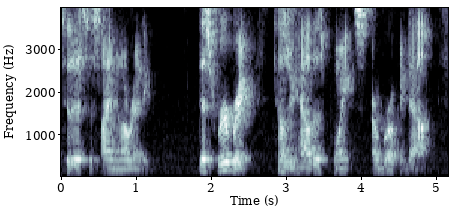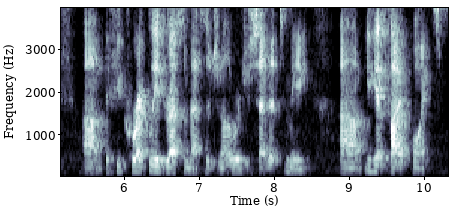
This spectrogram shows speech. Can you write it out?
to this assignment already. This rubric tells you how those points are broken down. Um, if you correctly address a message, in other words, you send it to me, um, you get five points.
